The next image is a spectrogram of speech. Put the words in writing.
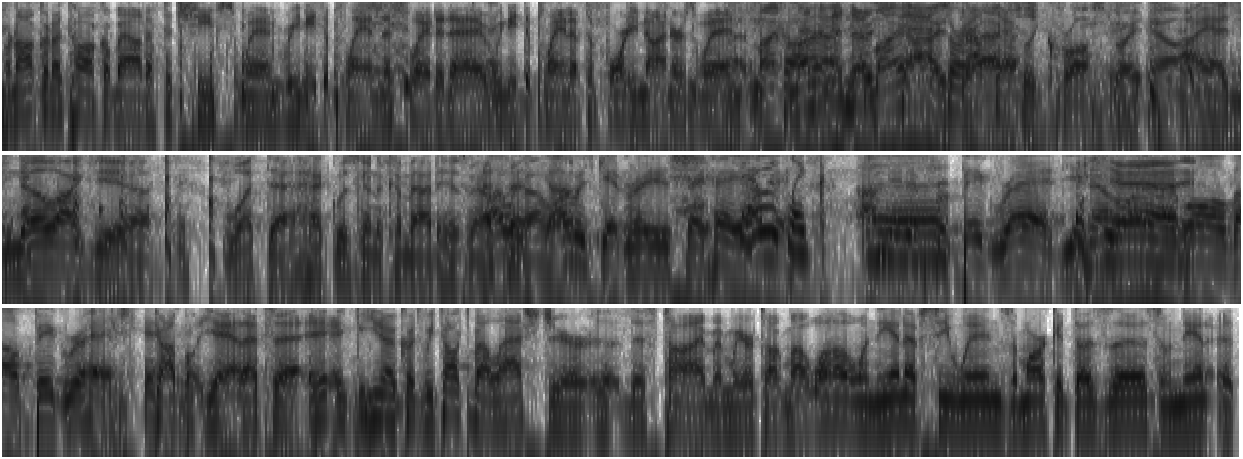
We're not going to talk about if the Chiefs win. We need to plan this way today. We need to plan if the 49ers win. My, my, and those my eyes are, are actually there. crossed right now. I had no idea what the heck was going to come out of his mouth. I was, I was getting ready to say, hey, I I'm was in, like, I'm uh, in it for Big Red. You know, yeah, I'm all about Big Red. God, yeah, that's it. it you know, because we talked about last year uh, this time, and we were talking about, well, when the NFC wins, the market does this, and the, it,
